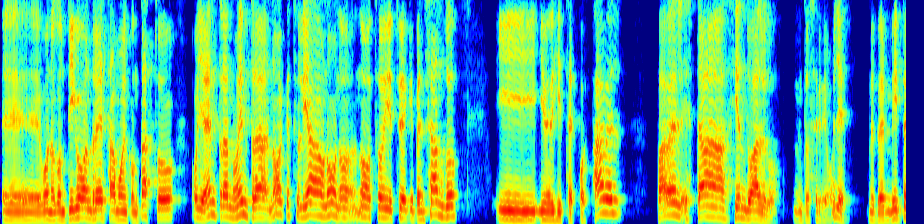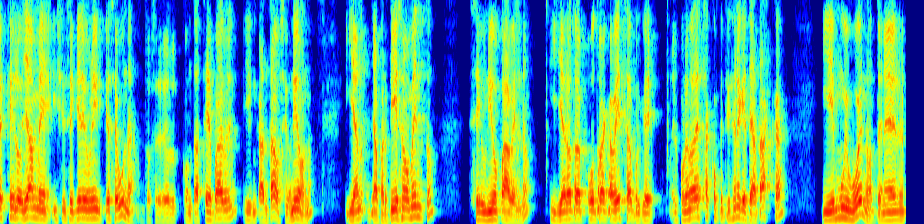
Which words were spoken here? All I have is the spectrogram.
eh, bueno, contigo, Andrés, estábamos en contacto. Oye, entra, no entra, no, es que estoy liado, no, no, no, estoy, estoy aquí pensando. Y, me dijiste, pues Pavel, Pavel está haciendo algo. Entonces, oye, ¿me permites que lo llame y si se quiere unir, que se una? Entonces contacté a Pavel y encantado, se unió, ¿no? Y ya, a partir de ese momento se unió Pavel, ¿no? Y ya era otra, otra cabeza, porque el problema de estas competiciones es que te atasca y es muy bueno tener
